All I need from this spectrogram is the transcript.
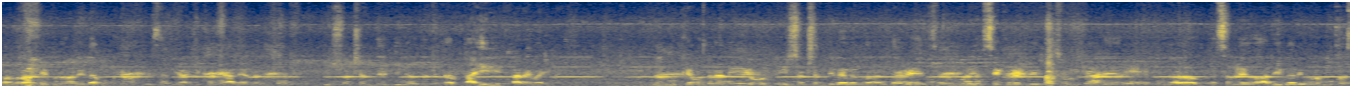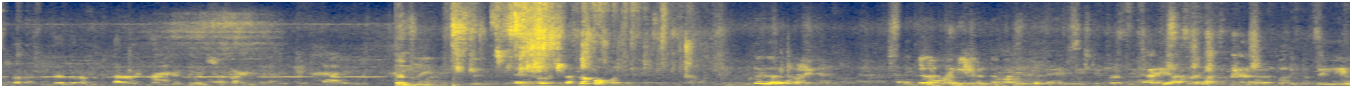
पंधरा फेब्रुवारीला मुख्यमंत्री साहेब या ठिकाणी आल्यानंतर इन्स्ट्रक्शन जे दिलं होतं त्याच्यावर काहीही कार्यवाही नाही. जर मुख्यमंत्र्यांनी येऊन इन्स्ट्रक्शन दिल्यानंतर त्यावेळेस सेक्रेटरी पासून ते, सगळे अधिकारी प्रमुख असताना सुद्धा जर अजून कारवाई झाली तर कसलं कोपण आहे? कुठे गरम पाणी? आणि गरम पाणी थंड पाणी तर काय सिस्टीम प्रत्येक का हे असं लागतं गरम पाणी कसं येईल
